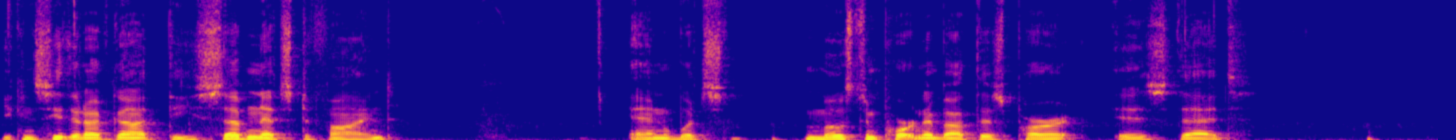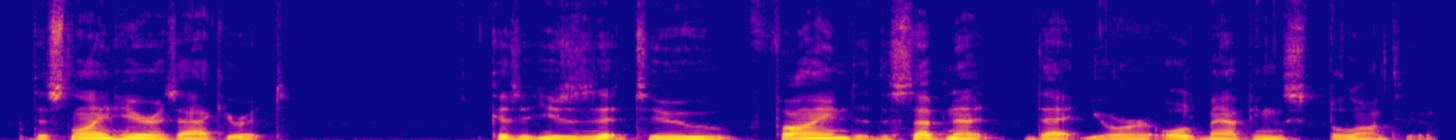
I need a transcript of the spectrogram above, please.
you can see that I've got the subnets defined. And what's most important about this part is that this line here is accurate because it uses it to find the subnet that your old mappings belong to.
